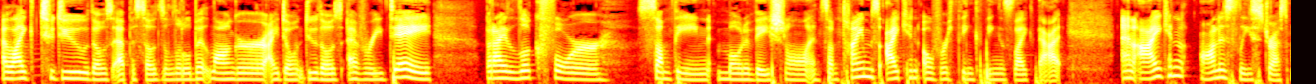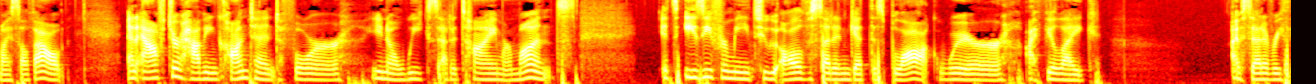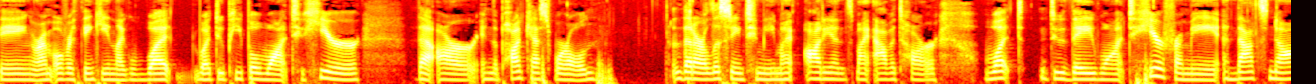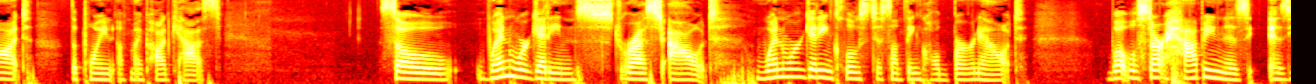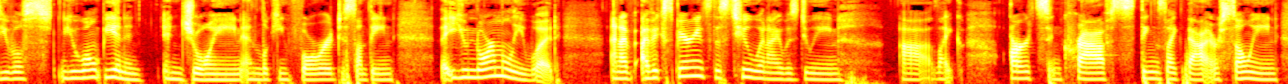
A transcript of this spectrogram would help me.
I like to do those episodes a little bit longer. I don't do those every day, but I look for something motivational. And sometimes I can overthink things like that. And I can honestly stress myself out. And after having content for, you know, weeks at a time or months, it's easy for me to all of a sudden get this block where I feel like I've said everything or I'm overthinking like what what do people want to hear that are in the podcast world that are listening to me, my audience, my avatar, what do they want to hear from me? And that's not the point of my podcast. So, when we're getting stressed out, when we're getting close to something called burnout, what will start happening is is you will you won't be in, enjoying and looking forward to something that you normally would. And I've I've experienced this too when I was doing uh, like arts and crafts, things like that, or sewing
